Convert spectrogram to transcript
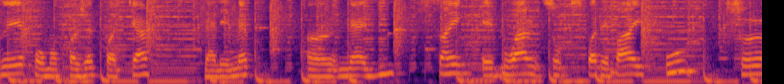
dire pour mon projet de podcast d'aller mettre un avis 5 étoiles sur Spotify ou sur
